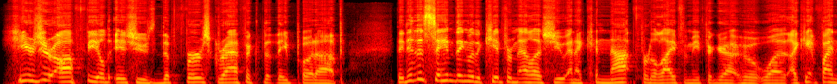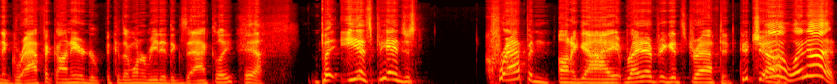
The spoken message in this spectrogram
Here's your off-field issues, the first graphic that they put up. They did the same thing with a kid from LSU, and I cannot for the life of me figure out who it was. I can't find the graphic on here to, because I want to read it exactly. Yeah. But ESPN just crapping on a guy right after he gets drafted. Good job. Yeah, why not?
